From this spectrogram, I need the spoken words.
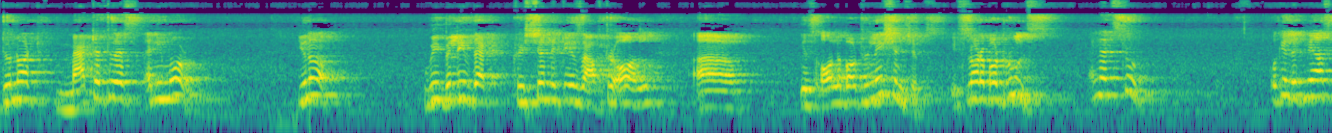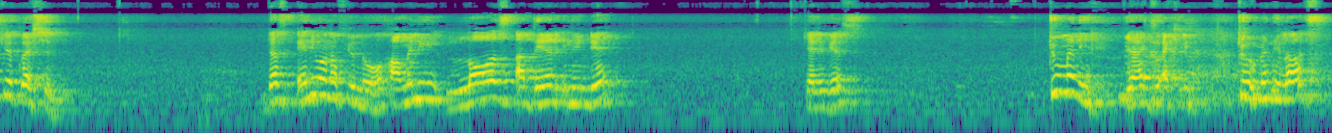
do not matter to us anymore. You know, we believe that Christianity is, after all, uh, is all about relationships. It's not about rules. And that's true. Okay, let me ask you a question. Does any one of you know how many laws are there in India? Can you guess? Too many. Yeah, exactly. Too many laws.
